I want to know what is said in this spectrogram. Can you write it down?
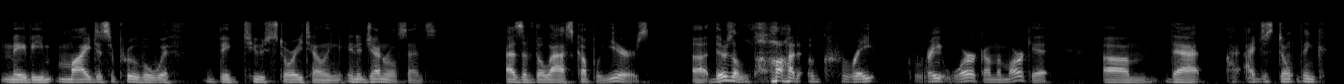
maybe my disapproval with big two storytelling in a general sense. as of the last couple years. Uh, there's a lot of great, great work on the market um, that I, I just don't think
